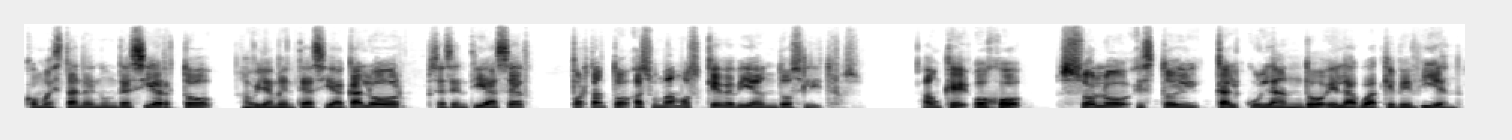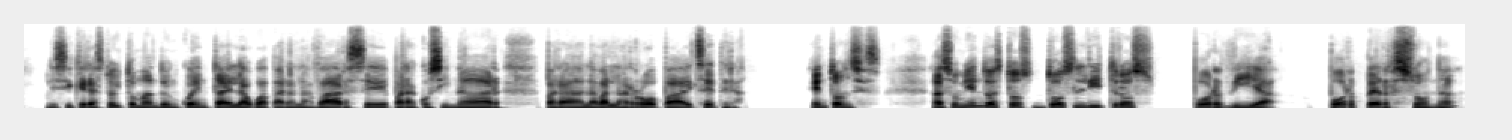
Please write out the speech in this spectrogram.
como están en un desierto, obviamente hacía calor, se sentía sed, por tanto, asumamos que bebían dos litros. Aunque, ojo, solo estoy calculando el agua que bebían, ni siquiera estoy tomando en cuenta el agua para lavarse, para cocinar, para lavar la ropa, etc. Entonces, asumiendo estos dos litros por día por persona,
